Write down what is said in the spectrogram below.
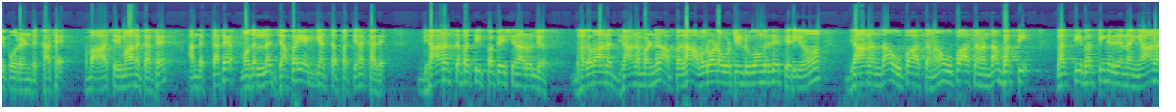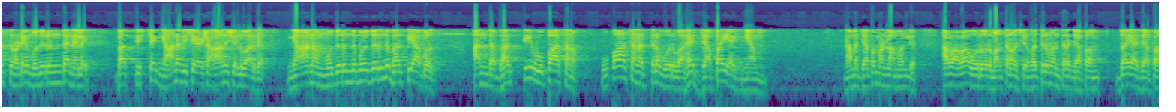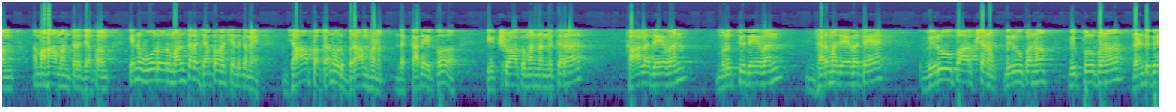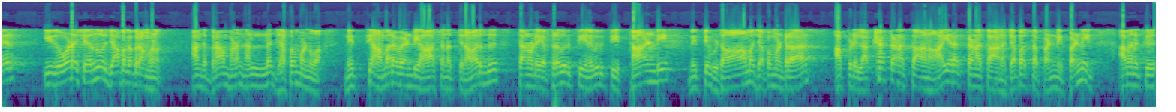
இப்போ ரெண்டு கதை. ரொம்ப ஆச்சரியமான கதை. அந்த கதை முதல்ல ஜபயஜத்தை பத்தின கதை. தியானத்தை பத்தி இப்ப பேசினாரோ இல்லையோ? பகவான தியானம் பண்ணு அப்பதான் அவரோட ஓட்டின்னு இருக்கோங்கிறதே தெரியும். தியானம் தான் உபாசனம் உபாசனம் தான் பக்தி. பக்தி பக்திங்கிறது என்ன? ஞானத்தினுடைய முதிர்ந்த நிலை. பக்திஷ்ட ஞான விசேஷான்னு சொல்லுவார்கள். ஞானம் முதிர்ந்து முதிர்ந்து பக்தியா போறது. அந்த பக்தி உபாசனம். உபாசனத்துல ஒரு வகை ஜப நாம ஜபம் பண்ணலாமோ இல்லையோ? அவாவா ஒரு ஒரு மந்திரம் வச்சிருக்கோம். திருமந்திர ஜபம் துவய ஜபம் மகாமந்திர ஜபம். என்ன ஒரு ஒரு மந்திர ஜபம் வச்சிருக்கமே? ஜாபகன் ஒரு பிராமணன். இந்த கதை இப்போ இக்ஷுவாக்கு மன்னன் நிற்கிறார். காலதேவன் மிருத்யுதேவன் தர்ம தேவதே விரூபாட்சணம் விரூபனும் விப்ரூபனும் ரெண்டு பேர். இதோட சேர்ந்து ஒரு ஜாபக பிராமணன். அந்த பிராமணன் நல்ல ஜபம் பண்ணுவான். நித்தியம் அமர வேண்டிய ஆசனத்தில் அமர்ந்து தன்னுடைய பிரவிற்த்தி நிவிருத்தி தாண்டி நித்தியம் விடாம ஜபம் பண்றார். அப்படி லட்சக்கணக்கான ஆயிரக்கணக்கான ஜபத்தை பண்ணி பண்ணி அவனுக்கு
